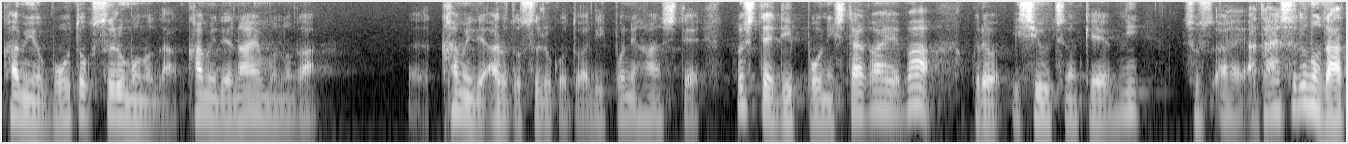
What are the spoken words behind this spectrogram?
神を冒涜するものだ神でないものが神であるとすることは立法に反してそして立法に従えばこれは石打ちの刑に値するのだ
